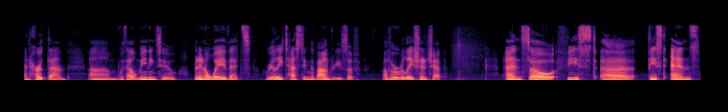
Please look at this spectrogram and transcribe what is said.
and hurt them um, without meaning to, but in a way that's really testing the boundaries of of a relationship. And so feast uh, feast ends.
